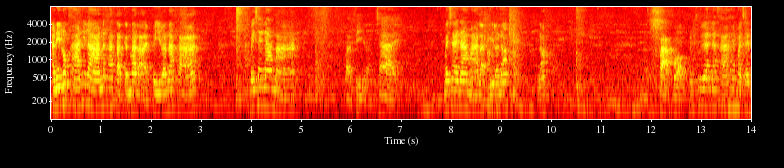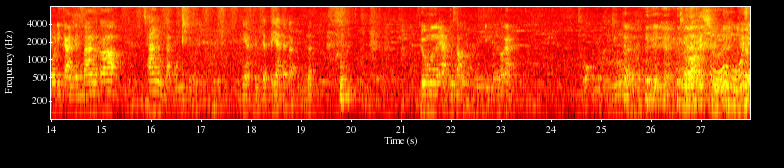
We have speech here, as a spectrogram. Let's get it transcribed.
อันนี้ลูกค้าที่ร้านนะคะ ตัดกันมาหลายปีแล้วนะคะ ไม่ใช่หน้าม้า หลายปีแล้วใช่ ไม่ใช่หน้าม้าหลายปีแล้วเนาะเนาะฝากบอกเพื่อนๆนะคะ ให้มาใช้บริการกันบ้างแล้วก็ช่างตัดผมสวยเนี่ยถึงจะเตี้ยแต่ตัดผมเลิกดูมือแอบดูสองดูฝีมือเขากันโชกหูหูไม่ใช่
